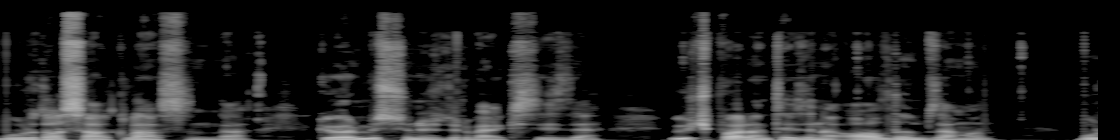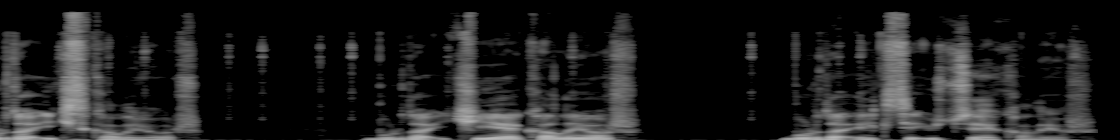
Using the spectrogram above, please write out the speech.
burada saklı aslında. Görmüşsünüzdür belki sizde. 3 parantezine aldığım zaman burada x kalıyor. Burada 2y kalıyor. Burada eksi 3z kalıyor.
